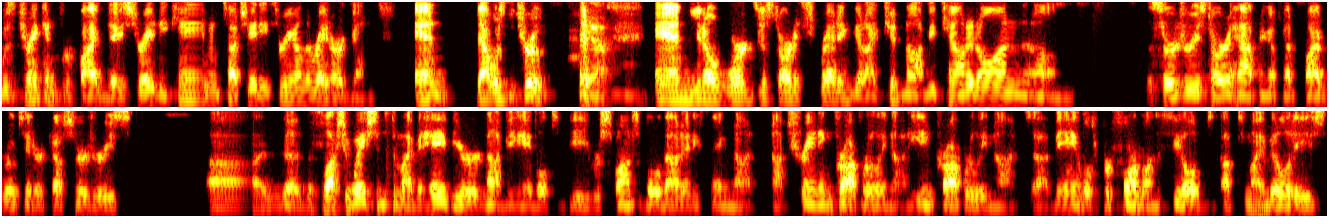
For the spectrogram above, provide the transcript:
was drinking for five days straight and he can't even touch 83 on the radar gun. And that was the truth. Yeah. and, you know, word just started spreading that I could not be counted on. Um, the surgery started happening. I've had five rotator cuff surgeries. Uh, the the fluctuations in my behavior, not being able to be responsible about anything, not not training properly, not eating properly, not uh, being able to perform on the field up to my abilities,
